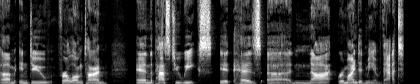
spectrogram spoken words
um, in Due for a long time, and the past two weeks it has uh, not reminded me of that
